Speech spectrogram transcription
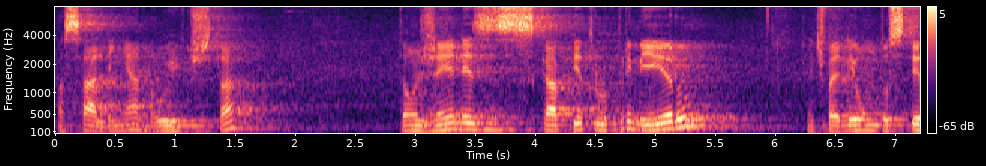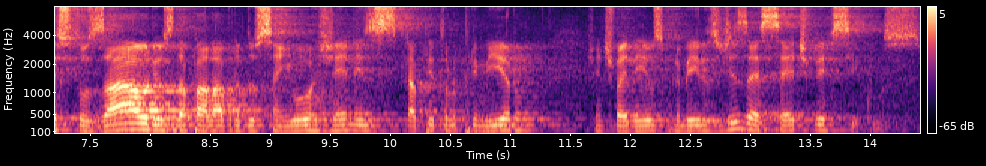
a salinha à noite, tá? Então, Gênesis capítulo 1, a gente vai ler um dos textos áureos da palavra do Senhor, Gênesis capítulo 1, a gente vai ler os primeiros 17 versículos.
